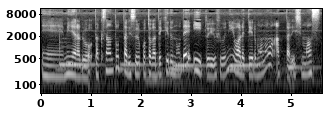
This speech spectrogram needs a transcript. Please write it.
えー、ミネラルをたくさん取ったりすることができるのでいいというふうに言われているものはあったりします。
